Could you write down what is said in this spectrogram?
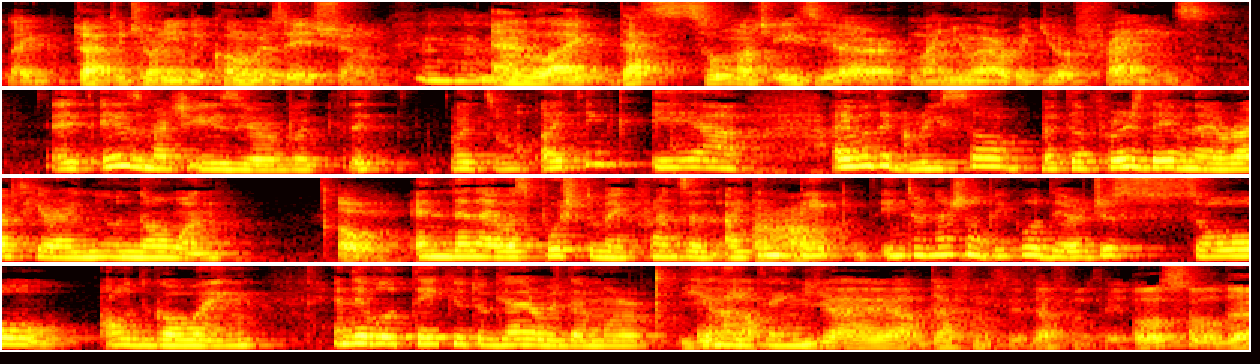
like try to join in the conversation, mm-hmm. and like that's so much easier when you are with your friends. It is much easier, but it but I think yeah, I would agree so. But the first day when I arrived here, I knew no one, Oh, and then I was pushed to make friends. And I think Uh-huh. peop- international people they're just so outgoing, and they will take you together with them or yeah, anything. yeah, yeah, yeah, definitely, definitely. Also, the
